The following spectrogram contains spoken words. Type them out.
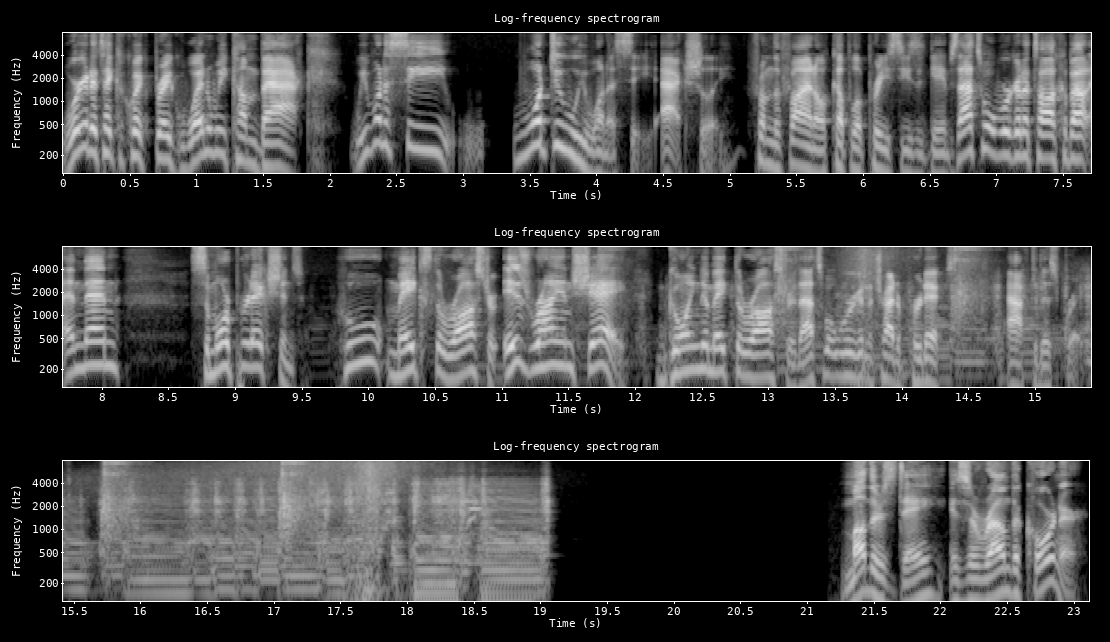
we're going to take a quick break. When we come back, we want to see what do we want to see actually from the final couple of preseason games. That's what we're going to talk about, and then some more predictions. Who makes the roster? Is Ryan Shea going to make the roster? That's what we're going to try to predict after this break. Mother's Day is around the corner.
